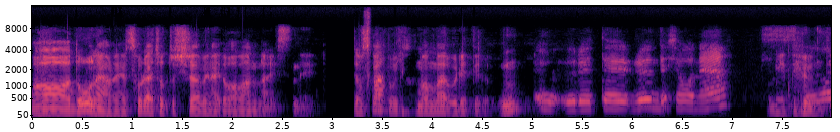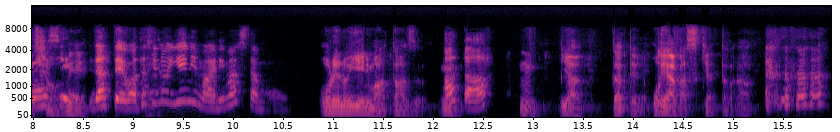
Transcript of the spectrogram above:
ああ、どうなんやろね。それはちょっと調べないとわかんないですね。でも少なくとも100万枚は売れてる。うん？う売れてるんでしょうね。売れてるんでしょうねだって私の家にもありましたも俺の家にもあったはず。うんん。あった？うん。いや、だって親が好きやったから。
